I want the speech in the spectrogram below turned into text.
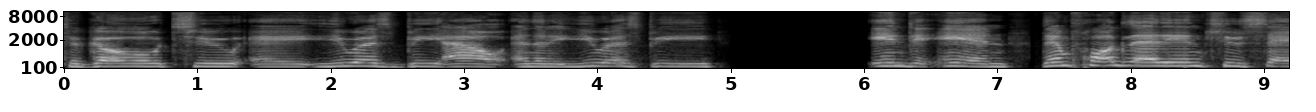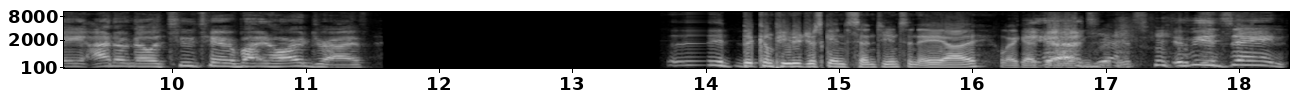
to go to a USB out and then a USB in to in, then plug that into say I don't know a two terabyte hard drive. Uh, The computer just gained sentience and AI. Like I Yeah, can Yeah. It'd be insane.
